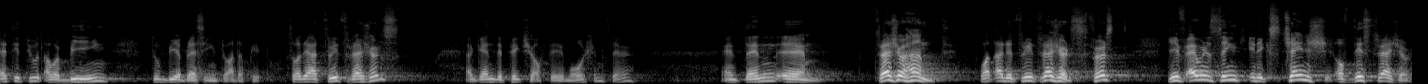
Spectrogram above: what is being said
attitude, our being, to be a blessing to other people. So there are three treasures. Again, the picture of the emotions there. And then um, treasure hunt. What are the three treasures? First, give everything in exchange of this treasure,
